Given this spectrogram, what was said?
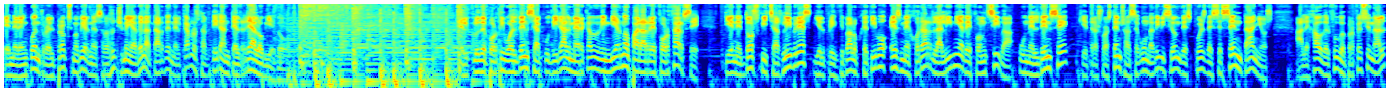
en el encuentro el próximo viernes a las ocho y media de la tarde en el Carlos Tartiere ante el Real Oviedo. El Club Deportivo Eldense acudirá al mercado de invierno para reforzarse. Tiene dos fichas libres y el principal objetivo es mejorar la línea defensiva. Un Eldense que tras su ascenso a Segunda División después de 60 años alejado del fútbol profesional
